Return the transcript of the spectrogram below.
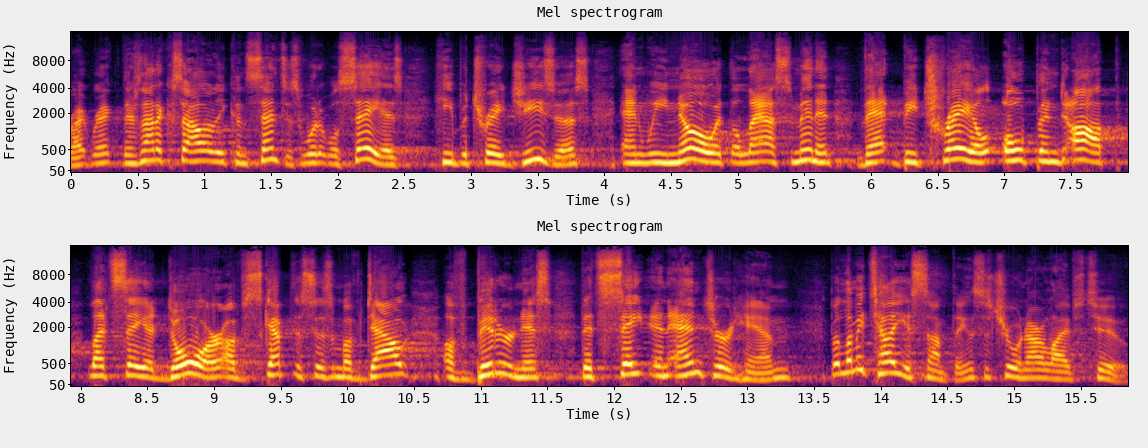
Right, Rick? There's not a scholarly consensus. What it will say is he betrayed Jesus, and we know at the last minute that betrayal opened up, let's say, a door of skepticism, of doubt, of bitterness that Satan entered him. But let me tell you something. This is true in our lives too.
